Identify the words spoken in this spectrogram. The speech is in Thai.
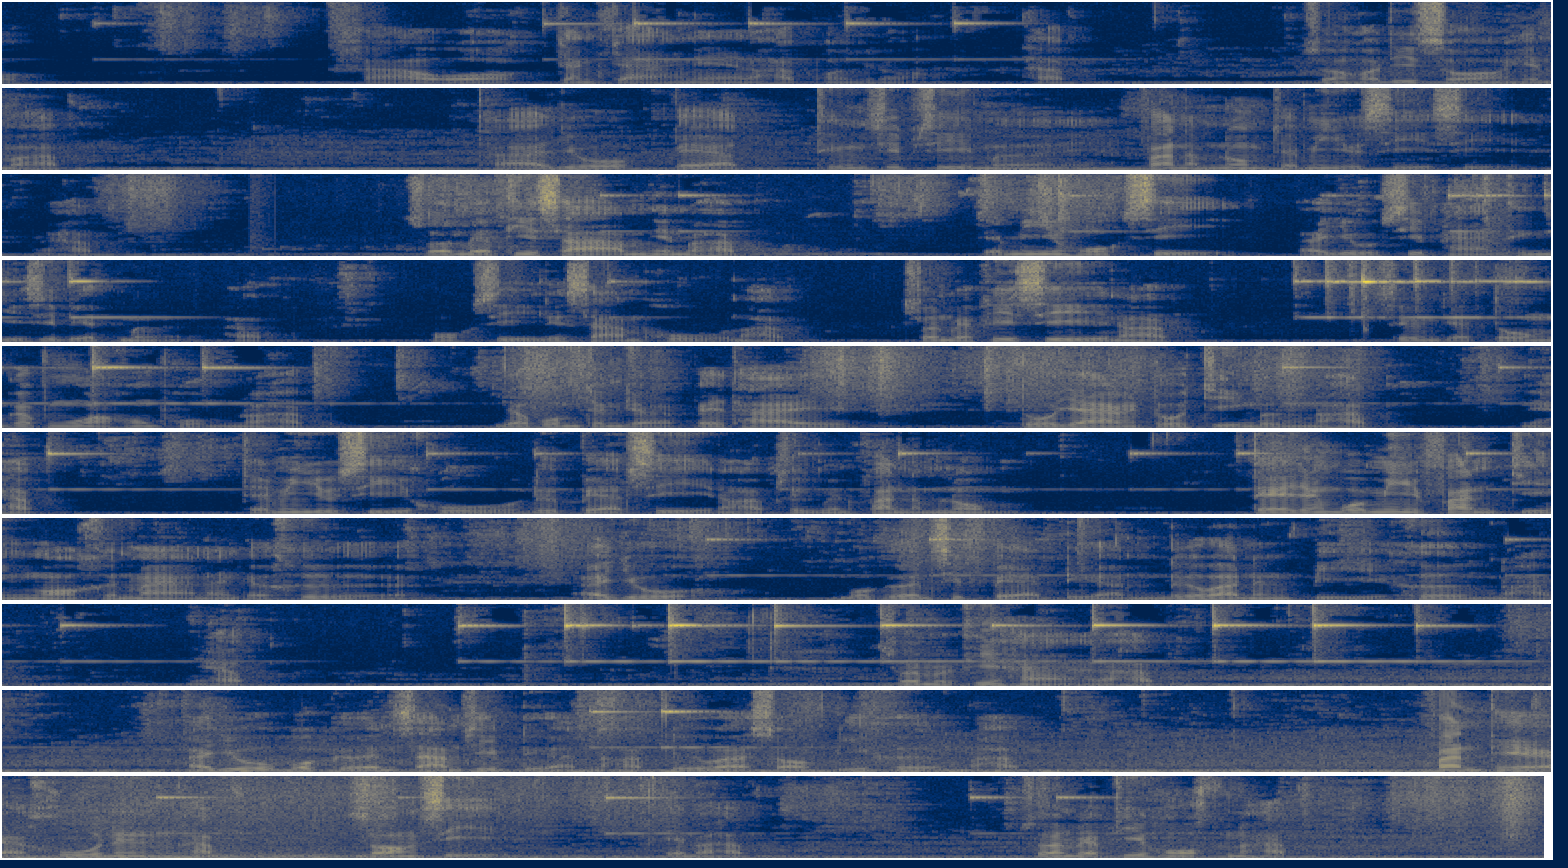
ขาวออกจางๆแน่นะครับพ่อพี่น้องครับ ส่วนข้อที่สองเห็นป่ะครับถ้าอายุแปดถึงสิบสี่มือนี่ฟันน้ำนมจะมีอยู่สี่สีนะครับ ส่วนแบบที่สามเห็นป่ะครับ จะมีหกสี่อายุสิบห้าถึงยี่สิบเอ็ดมือครับ หกสี่หรือสามคู่นะครับ ส่วนแบบที่สี่นะครับ ซึ่งจะตรงกับงัวของผมนะครับ เดี๋ยวผมจังจะไปถ่ายตัวอย่างตัวจริงเบิ่งนะครับนี่ครับจะมีอยู่สี่คู่หรือแปดสี่นะครับ ซึ่งเป็นฟันน้ำนม แต่ยังบ่มีฟันจริงงอกขึ้นมานั่นก็คือ อายุบ่เกิน18เดือนหรือว่า1ปีครึ่งนะครับนี่ครับส่วนแบบที่หานะครับ อายุบ่เกิน 30 เดือนนะครับ หรือว่า 2 ปีครึ่งนะครับ ฟันแท้คู่หนึ่งครับสองสี่เห็นไหมครับ ส่วนแบบที่หกนะครับ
